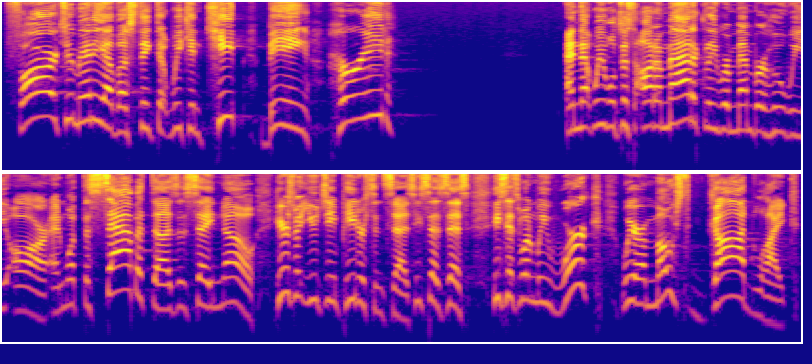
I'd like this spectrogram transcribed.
Far too many of us think that we can keep being hurried and that we will just automatically remember who we are. And what the Sabbath does is say, no. Here's what Eugene Peterson says He says this He says, when we work, we are most godlike,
